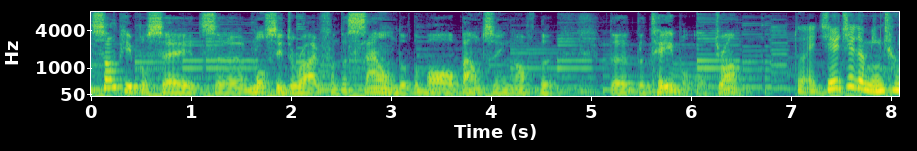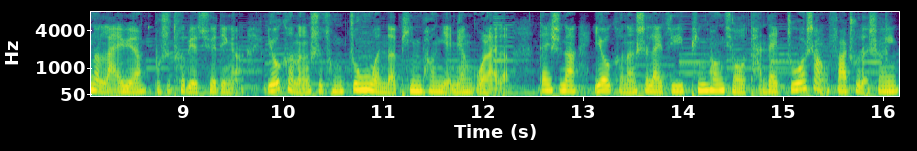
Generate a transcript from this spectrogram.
Some people say it's uh, mostly derived from the sound of the ball bouncing off the, the, the table or drum. 对，其实这个名称的来源不是特别确定啊，有可能是从中文的乒乓演变过来的，但是呢，也有可能是来自于乒乓球弹在桌上发出的声音，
